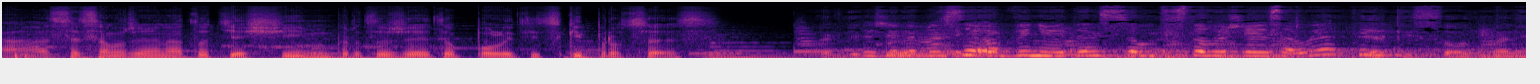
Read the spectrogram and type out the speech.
Já se samozřejmě na to těším, protože je to politický proces. Tak Takže vy děkuji. vlastně obvinujete ten soud z toho, že je zaujatý? Jaký soud, paní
